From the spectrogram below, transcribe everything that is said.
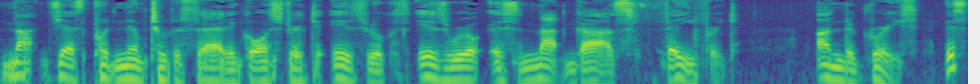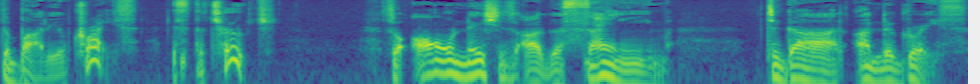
Not just putting them to the side and going straight to Israel, because Israel is not God's favorite under grace. It's the body of Christ. It's the church. So all nations are the same to God under grace.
